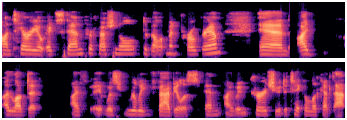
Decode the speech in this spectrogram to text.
Ontario Extend Professional Development Program, and I I loved it. I it was really fabulous, and I would encourage you to take a look at that.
